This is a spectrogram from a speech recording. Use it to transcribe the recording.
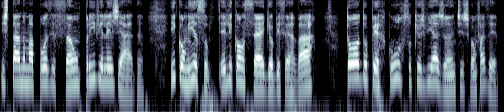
está numa posição privilegiada. E com isso, ele consegue observar todo o percurso que os viajantes vão fazer.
